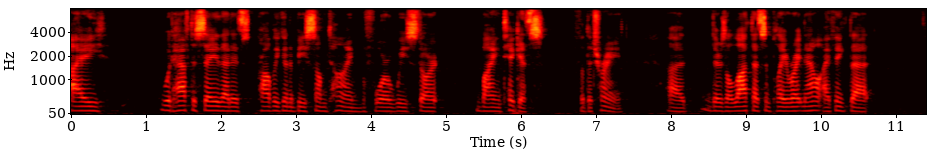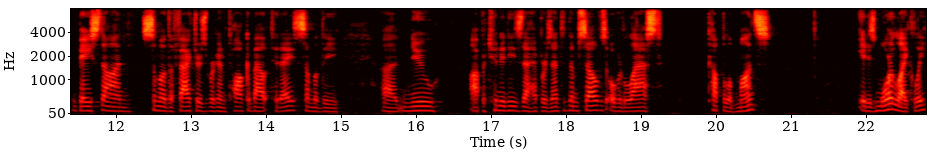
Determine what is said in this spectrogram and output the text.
I would have to say that it's probably going to be some time before we start buying tickets for the train. Uh, there's a lot that's in play right now. I think that based on some of the factors we're going to talk about today, some of the uh, new opportunities that have presented themselves over the last couple of months, it is more likely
